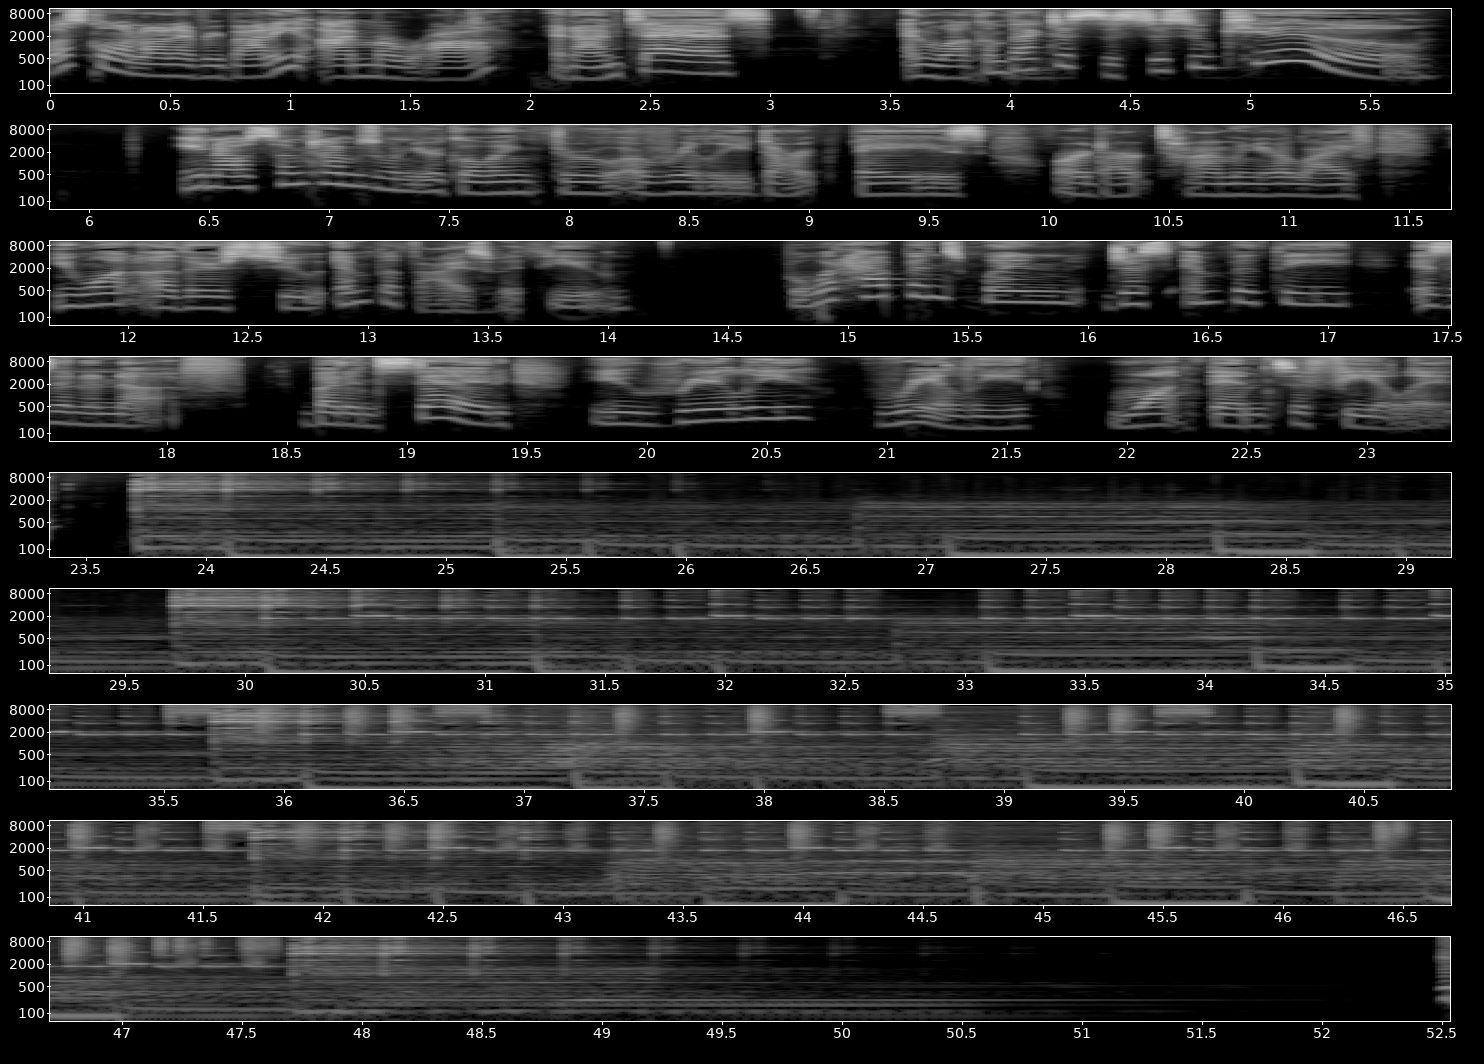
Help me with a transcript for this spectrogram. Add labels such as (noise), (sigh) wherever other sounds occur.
What's going on, everybody? I'm Mara. And I'm Taz. And welcome back to Sistas Who Kill. You know, sometimes when you're going through a really dark phase or a dark time in your life, you want others to empathize with you. But what happens when just empathy isn't enough? But instead, you really, really want them to feel it.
